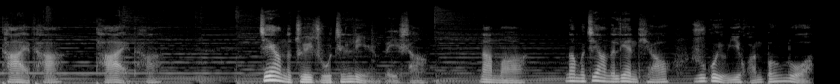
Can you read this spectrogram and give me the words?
他爱他，他爱他，这样的追逐真令人悲伤。那么，那么这样的链条，如果有一环崩落，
